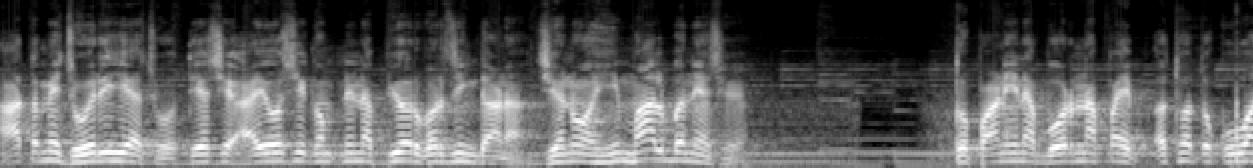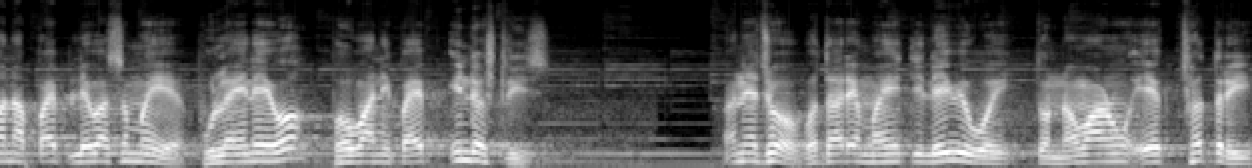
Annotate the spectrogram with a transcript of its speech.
આ તમે જોઈ રહ્યા છો, તે છે આઈઓસી કંપનીના પ્યોર વર્જિંગ દાણા, જેનો અહીં માલ બને છે. તો પાણીના બોરના પાઇપ અથવા તો કૂવાના પાઇપ લેવા સમયે ભૂલાઈ નહીં હો, ભવાની પાઇપ ઇન્ડસ્ટ્રીઝ. અને જો વધારે માહિતી લેવી હોય, તો નવ્વાણું એક છત્રી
